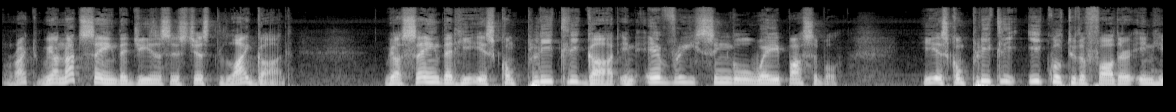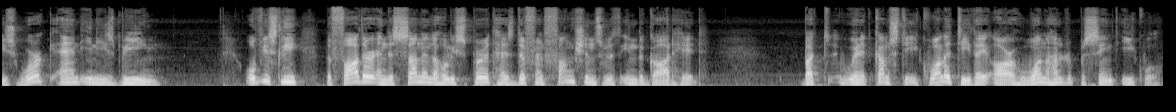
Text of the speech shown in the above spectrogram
Right? We are not saying that Jesus is just like God. We are saying that he is completely God in every single way possible. He is completely equal to the Father in his work and in his being. Obviously, the Father and the Son and the Holy Spirit has different functions within the Godhead, but when it comes to equality, they are 100% equal.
